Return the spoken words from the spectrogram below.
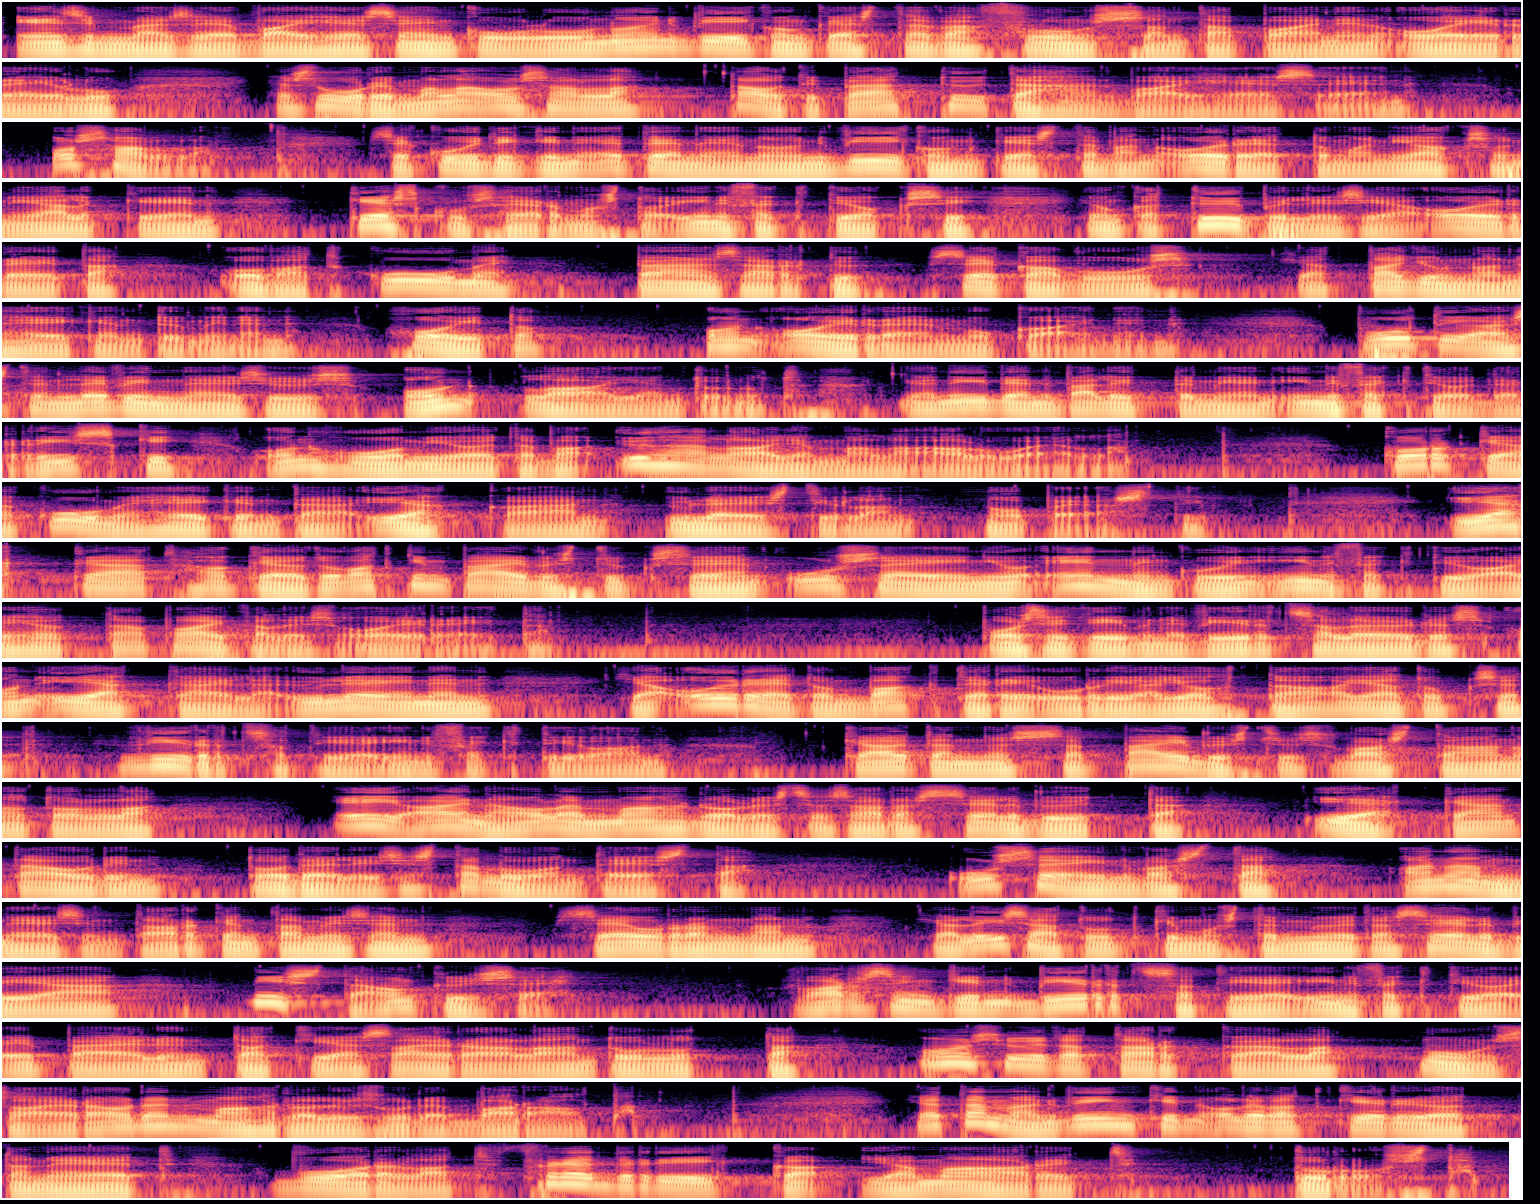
Ensimmäiseen vaiheeseen kuuluu noin viikon kestävä flunssan tapainen oireilu, ja suurimmalla osalla tauti päättyy tähän vaiheeseen. Osalla se kuitenkin etenee noin viikon kestävän oireettoman jakson jälkeen keskushermostoinfektioksi, jonka tyypillisiä oireita ovat kuume, päänsärky, sekavuus ja tajunnan heikentyminen. Hoito on oireen mukainen. Puutiaisten levinneisyys on laajentunut ja niiden välittämien infektioiden riski on huomioitava yhä laajemmalla alueella. Korkea kuume heikentää iäkkään yleistilan nopeasti. Iäkkäät hakeutuvatkin päivystykseen usein jo ennen kuin infektio aiheuttaa paikallisoireita. Positiivinen virtsalöydös on iäkkäillä yleinen ja oireeton bakteeriuria johtaa ajatukset virtsatieinfektioon. Käytännössä päivystysvastaanotolla ei aina ole mahdollista saada selvyyttä iäkkään taudin todellisesta luonteesta. Usein vasta anamneesin tarkentamisen, seurannan ja lisätutkimusten myötä selviää, mistä on kyse. Varsinkin virtsatie-infektioepäilyn takia sairaalaan tullutta on syytä tarkkailla muun sairauden mahdollisuuden varalta. Ja tämän vinkin olivat kirjoittaneet vuorelat Fredriikka ja Maarit Turusta.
